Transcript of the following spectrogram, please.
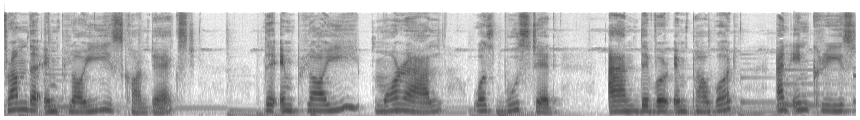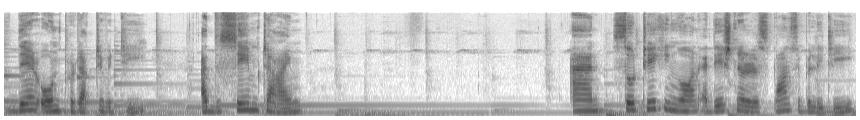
From the employee's context, the employee morale was boosted and they were empowered and increased their own productivity at the same time. And so, taking on additional responsibility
